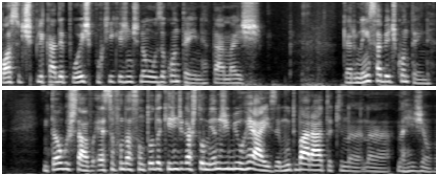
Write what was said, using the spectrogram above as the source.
Posso te explicar depois por que, que a gente não usa container, tá? Mas quero nem saber de container. Então, Gustavo, essa fundação toda aqui a gente gastou menos de mil reais. É muito barato aqui na, na, na região.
